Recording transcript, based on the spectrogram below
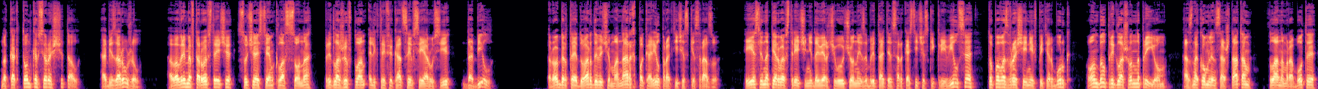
Но как тонко все рассчитал. Обезоружил. А во время второй встречи с участием Классона, предложив план электрификации всей Руси, добил. Роберта Эдуардовича монарх покорил практически сразу. И если на первой встрече недоверчивый ученый-изобретатель саркастически кривился, то по возвращении в Петербург он был приглашен на прием, ознакомлен со штатом планом работы,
